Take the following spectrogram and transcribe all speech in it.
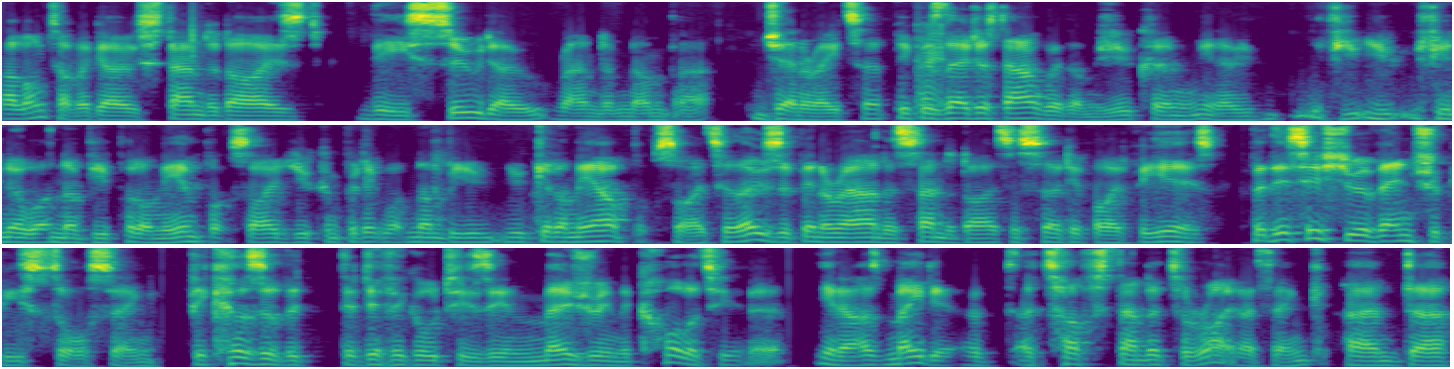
a long time ago standardized the pseudo random number generator because right. they're just algorithms. You can, you know, if you, you, if you know what number you put on the input side, you can predict what number you, you get on the output side. So those have been around and standardized and certified for years. But this issue of entropy sourcing, because of the, the difficulties in measuring the quality of it, you know, has made it a, a tough standard to write, I think. And uh,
